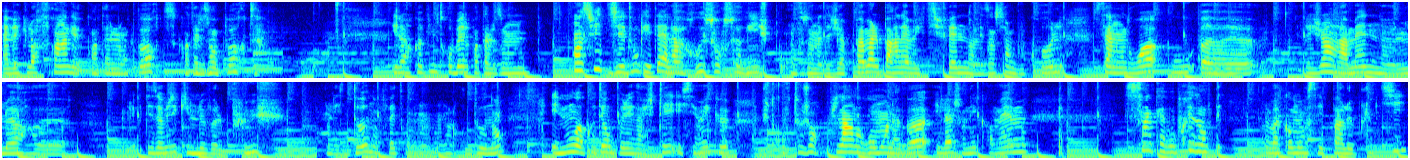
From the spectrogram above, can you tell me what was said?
avec leurs fringues quand elles l'emportent, quand elles emportent, et leurs copines trop belles quand elles en ont. Ensuite, j'ai donc été à la ressourcerie. On vous en a déjà pas mal parlé avec Tiffen dans les anciens book hauls. C'est un endroit où euh, les gens ramènent leurs euh, des objets qu'ils ne veulent plus. On les donne en fait en, leur donnant. Et nous, à côté, on peut les racheter. Et c'est vrai que je trouve toujours plein de romans là-bas. Et là, j'en ai quand même 5 à vous présenter. On va commencer par le plus petit.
